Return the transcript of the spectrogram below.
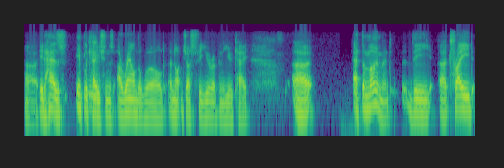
Uh, it has implications mm. around the world, not just for Europe and the UK. Uh, at the moment, the uh, trade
